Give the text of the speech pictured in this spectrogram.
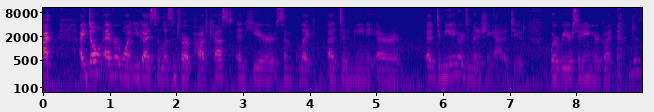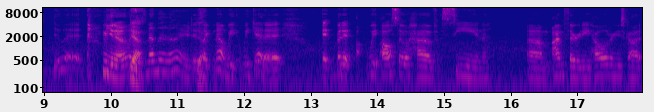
i I don't ever want you guys to listen to our podcast and hear some like a demeaning or a demeaning or diminishing attitude where we are sitting here going, just do it. you know, like yeah. it's nothing hard. It's yeah. like, no, we, we get it. It but it we also have seen um, I'm thirty. How old are you, Scott?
